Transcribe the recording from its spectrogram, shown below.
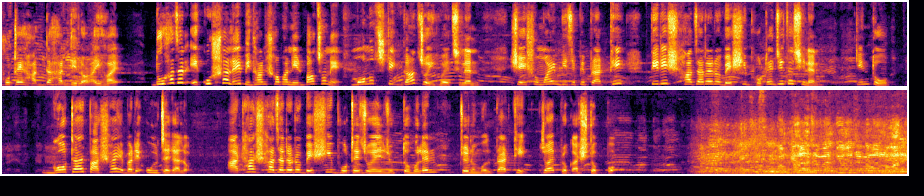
ভোটে হাড্ডাহাড্ডি লড়াই হয়। দু হাজার একুশ সালে বিধানসভা নির্বাচনে মনোজ টিগ্গা জয়ী হয়েছিলেন। সেই সময় বিজেপি প্রার্থী তিরিশ হাজারেরও বেশি ভোটে জিতেছিলেন। কিন্তু গোটার পাশা এবারে উল্টে গেল আঠাশ হাজারেরও বেশি ভোটে জয়যুক্ত হলেন তৃণমূল প্রার্থী জয়প্রকাশ टोप्पो श्री ममता बनर्जी और हमारे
